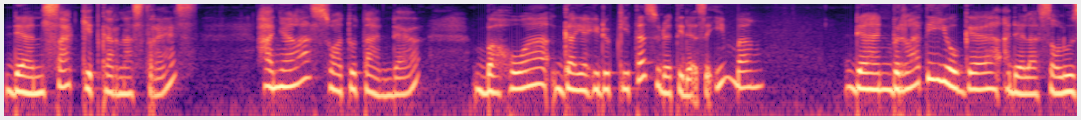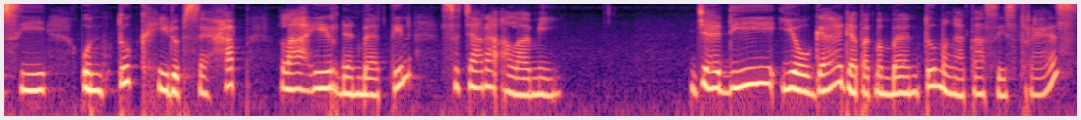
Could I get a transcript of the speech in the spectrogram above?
Dan sakit karena stres hanyalah suatu tanda bahwa gaya hidup kita sudah tidak seimbang. Dan berlatih yoga adalah solusi untuk hidup sehat, lahir dan batin secara alami. Jadi, yoga dapat membantu mengatasi stres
